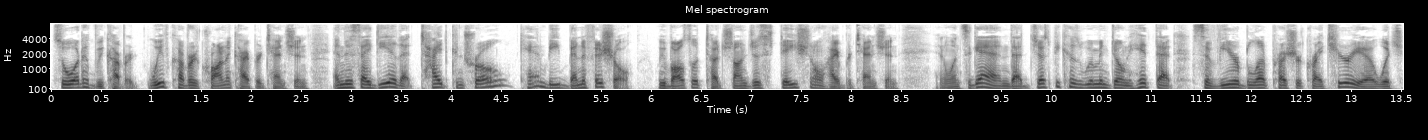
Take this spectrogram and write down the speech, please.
So, what have we covered? We've covered chronic hypertension and this idea that tight control can be beneficial. We've also touched on gestational hypertension. And once again, that just because women don't hit that severe blood pressure criteria, which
